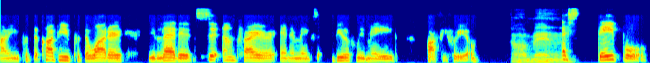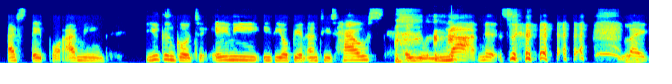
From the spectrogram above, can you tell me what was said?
Uh, you put the coffee, you put the water, you let it sit on fire and it makes beautifully made coffee for you. Oh man. A staple, a staple. I mean, you can go to any Ethiopian auntie's house and you will not miss. yeah. Like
